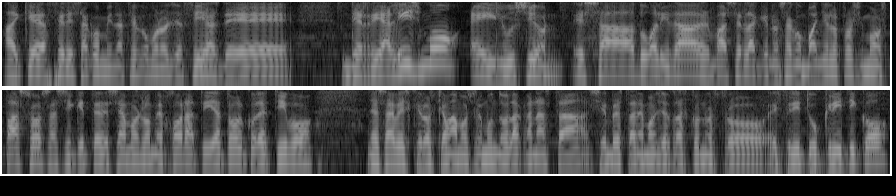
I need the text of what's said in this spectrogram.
hay que hacer esa combinación, como nos decías, de, realismo e ilusión. Esa dualidad va a ser la que nos acompañe en los próximos pasos, así que te deseamos lo mejor a ti y a todo el colectivo. Ya sabéis que los que amamos el mundo de la canasta siempre estaremos detrás con nuestro espíritu crítico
